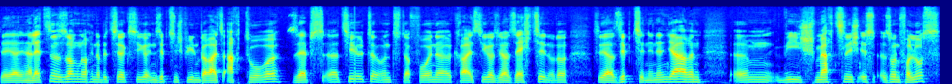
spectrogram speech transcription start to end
der ja in der letzten Saison noch in der Bezirksliga in 17 Spielen bereits acht Tore selbst erzielte und davor in der Kreisliga ja 16 oder ja 17 in den Jahren. Ähm, wie schmerzlich ist so ein Verlust,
